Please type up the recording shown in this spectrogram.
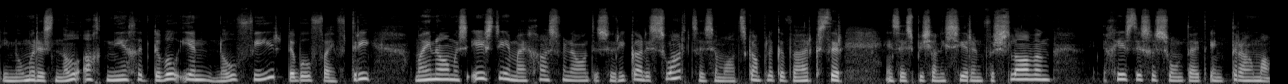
Die nommer is 0891104553. My naam is Estie en my gas vanaand is Sorika de Swart. Sy's 'n maatskaplike werkster en sy spesialiseer in verslawing geestesgesondheid en trauma.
